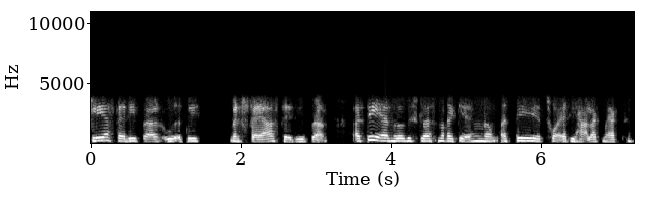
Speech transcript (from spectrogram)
flere fattige børn ud af det, men færre fattige børn. Og det er noget, vi slås med regeringen om, og det tror jeg, de har lagt mærke til.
